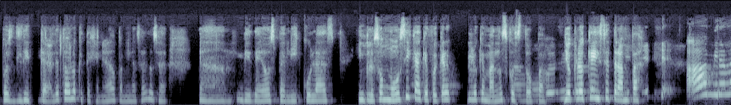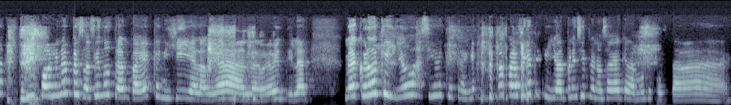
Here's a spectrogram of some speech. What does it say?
pues literal, de todo lo que te genera dopamina, ¿sabes? O sea, em, videos, películas, incluso música, que fue lo que más nos costó, Pau. Yo creo que hice trampa. Ah, mírala. Sí, Paulina empezó haciendo trampa, ¿eh? Canijilla, la voy a, la voy a ventilar. Me acuerdo que yo así de que traía. No, pero fíjate que yo al principio no sabía que la música estaba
